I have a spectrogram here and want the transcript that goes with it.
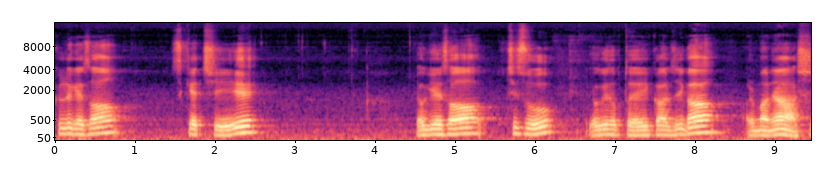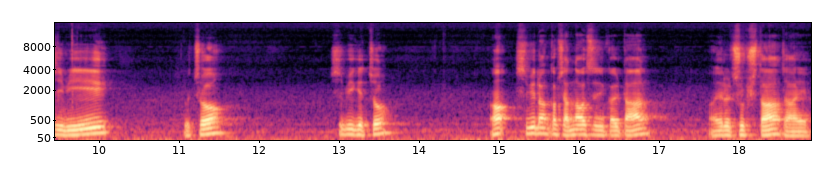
클릭해서 스케치. 여기에서 치수 여기서부터 여기까지가 얼마냐? 12 그렇죠? 12겠죠? 어? 11이라는 값이 안 나왔으니까 일단 어, 얘를 지웁시다. 자, 얘,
